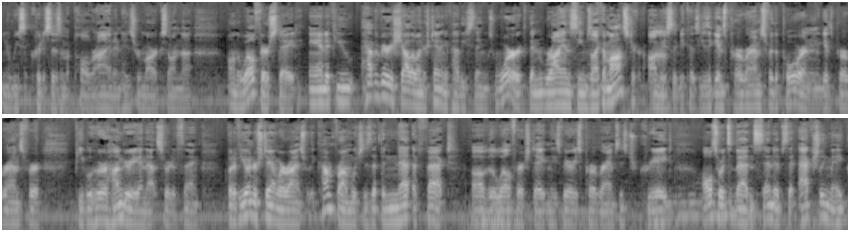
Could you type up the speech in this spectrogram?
you know, recent criticism of Paul Ryan and his remarks on the on the welfare state. And if you have a very shallow understanding of how these things work, then Ryan seems like a monster, obviously, because he's against programs for the poor and against programs for people who are hungry and that sort of thing. But if you understand where Ryan's really come from, which is that the net effect of the welfare state and these various programs is to create all sorts of bad incentives that actually make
